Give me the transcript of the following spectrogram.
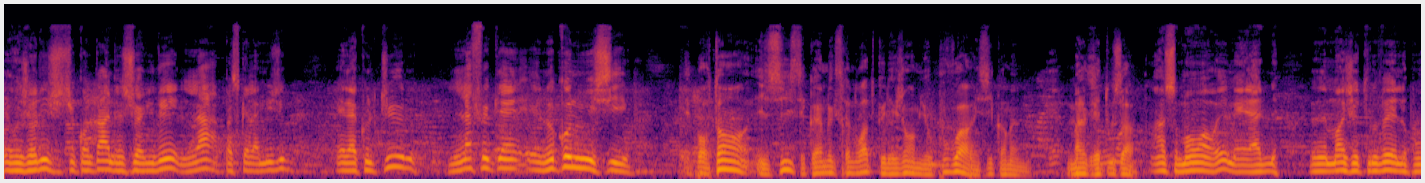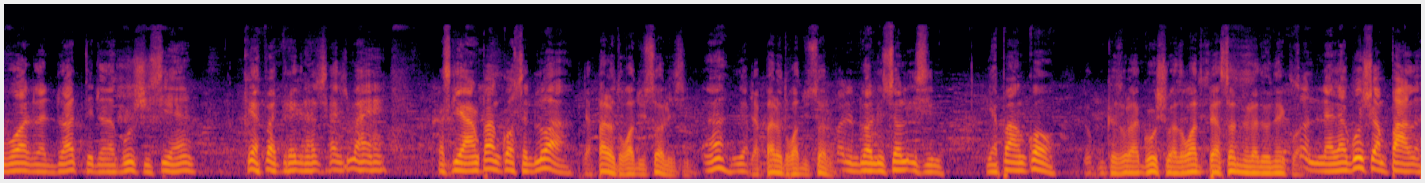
Et aujourd'hui, je suis content de suis arrivé là parce que la musique et la culture, l'Africain est reconnu ici. Et pourtant, ici, c'est quand même l'extrême droite que les gens ont mis au pouvoir, ici quand même, malgré tout ça. En ce moment, oui, mais la- moi j'ai trouvé le pouvoir de la droite et de la gauche ici. Hein. Il n'y a pas de très grand changement. hein. Parce qu'il n'y a pas encore cette loi. Il n'y a pas le droit du sol ici. Hein? Il n'y a pas le droit du sol. pas le droit du sol ici. Il n'y a pas encore. Donc que ce soit la gauche ou la droite, personne ne l'a donné. Quoi. Personne. La, la gauche en parle.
